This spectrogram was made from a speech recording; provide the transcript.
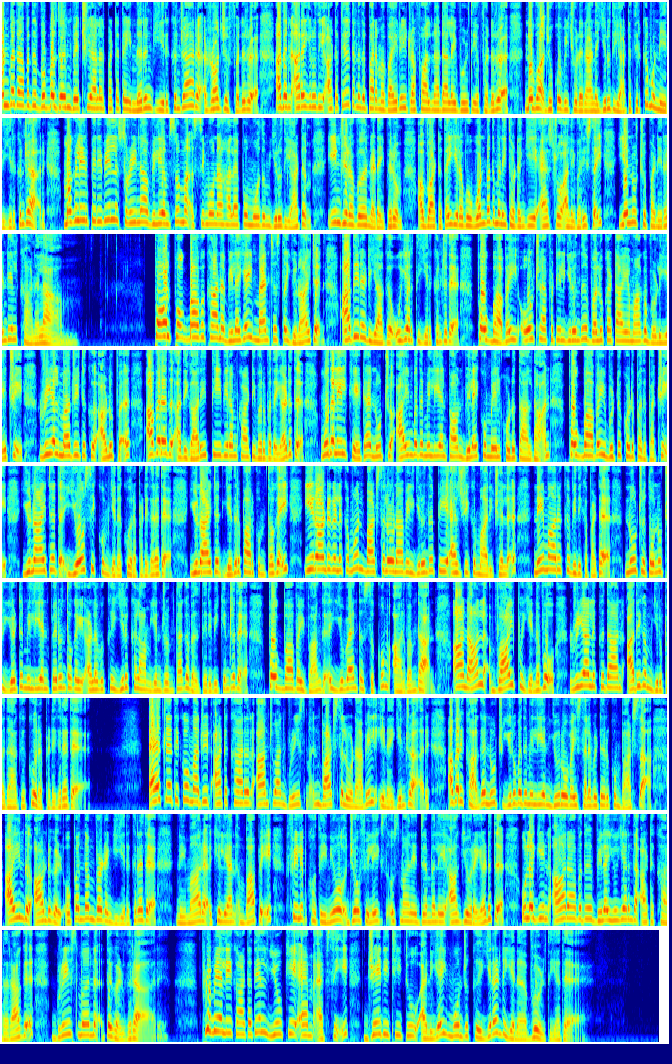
ஒன்பதாவது விம்பிள்டன் வெற்றியாளர் பட்டத்தை நெருங்கியிருக்கின்றார் ராஜர் ஃபெடரர். அதன் அரையிறுதி ஆட்டத்தில் தனது பரம வைரி ரஃபால் நடாலை வீழ்த்திய ஃபெடரர் நோவா ஜோகோவிச்சுடனான இறுதி ஆட்டத்திற்கு முன்னேறியிருக்கின்றார். மகளிர் பிரிவில் சுரீனா வில்லியம்ஸும் சிமோனா ஹலப்போ மோதும் இறுதி ஆட்டம் இன்றிரவு நடைபெறும். அவ்வாட்டத்தை இரவு ஒன்பது மணி தொடங்கி ஆஸ்ட்ரோ அலைவரிசை எண்ணூற்று பன்னிரண்டில் காணலாம். பால் போக்பாவுக்கான விலையை மான்செஸ்டர் யுனைடெட் அதிரடியாக உயர்த்தியிருக்கின்றது. போக்பாவை ஓல்ட் டிராஃபர்டில் இருந்து வலுக்கட்டாயமாக வெளியேற்றி ரியல் மட்ரிட்டுக்கு அனுப்ப அவரது அதிகாரி தீவிரம் காட்டி வருவதை அடுத்து முதலில் கேட்ட நூற்று ஐம்பது மில்லியன் பவுண்ட் விலைக்கும் மேல் கொடுத்தால்தான் போக்பாவை விட்டுக் கொடுப்பது பற்றி யுனைடெட் யோசிக்கும் என கூறப்படுகிறது. யுனைடெட் எதிர்பார்க்கும் தொகை ஈராண்டுகளுக்கு முன் பார்சலோனாவில் இருந்து பி எஸ்ஜிக்கு மாறிச் செல்ல நேமாருக்கு விதிக்கப்பட்ட நூற்று தொன்னூற்றி எட்டு மில்லியன் பெருந்தொகை அளவுக்கு இருக்கலாம் என்றும் தகவல் தெரிவிக்கின்றது. போக்பாவை வாங்க யுவாந்தஸுக்கும் ஆர்வம்தான். ஆனால் வாய்ப்பு என்னவோ ரியாலுக்குதான் அதிகம் இருப்பதாக கூறப்படுகிறது. அத்லெட்டிகோ மட்ரிட் ஆட்டக்காரர் ஆண்ட்வான் கிரீஸ்மன் பார்சலோனாவில் இணைகின்றார். அவருக்காக நூற்று இருபது மில்லியன் யூரோவை செலவிட்டிருக்கும் பார்சா ஐந்து ஆண்டுகள் ஒப்பந்தம் வழங்கியிருக்கிறது. Neymar Kylian Mbappe Philippe Coutinho Joao Felix Ousmane Dembele ஆகியோரை அடுத்து உலகின் ஆறாவது விலையுயர்ந்த ஆட்டக்காரராக கிரீஸ்மன் திகழ்கிறார். பிரிமியர் லீக் ஆட்டத்தில் யூகேஎம்எஃப்சி ஜேடிடி டூ அணியை மூன்றுக்கு இரண்டு என வீழ்த்தியது.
